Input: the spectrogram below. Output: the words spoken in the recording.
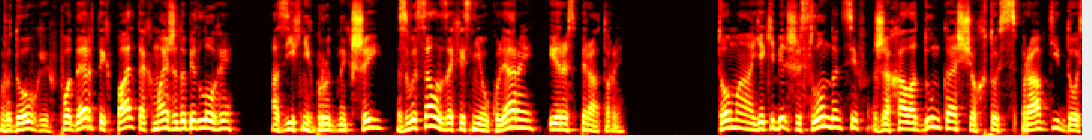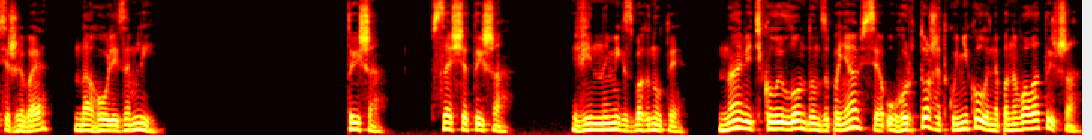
в довгих, подертих пальтах майже до підлоги, а з їхніх брудних ший звисали захисні окуляри і респіратори. Тома, як і більшість лондонців, жахала думка, що хтось справді досі живе на голій землі. Тиша, все ще тиша. Він не міг збагнути. Навіть коли Лондон зупинявся, у гуртожитку ніколи не панувала тиша.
